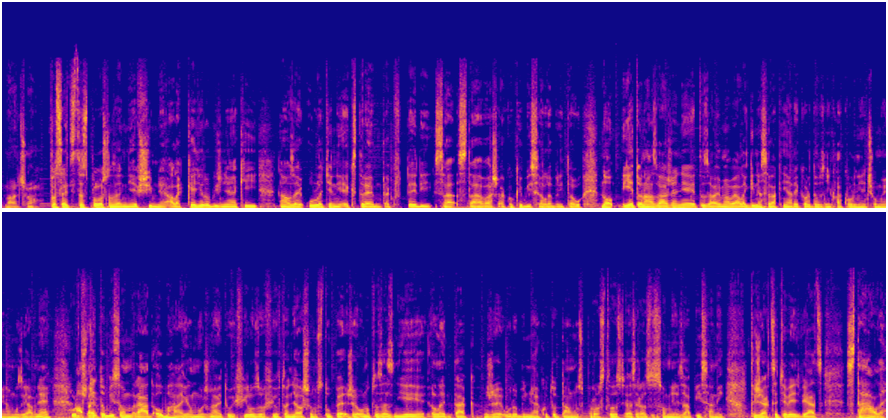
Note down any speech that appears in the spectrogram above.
no a čo? V podstate to spoločnosť ani nevšimne, ale keď robíš nejaký naozaj uletený extrém, tak vtedy sa stávaš ako keby celebritou. No, je to na zváženie, je to zaujímavé, ale Guinnessová kniha rekordov vznikla kvôli niečomu inému zjavne. Určite. A preto by som rád obhájil možno aj tú ich filozofiu v tom ďalšom vstupe, že ono to zase nie je len tak, že urobím nejakú totálnu sprostosť a zrazu som nej zapísaný. Takže ak chcete vedieť viac, stále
